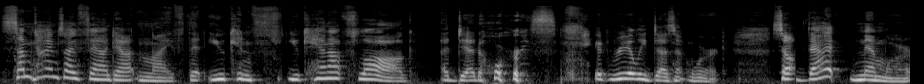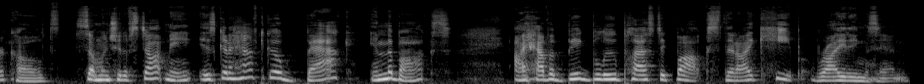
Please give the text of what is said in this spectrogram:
Sometimes I've found out in life that you can you cannot flog a dead horse. It really doesn't work. So that memoir called Someone Should Have Stopped Me is going to have to go back in the box I have a big blue plastic box that I keep writings in.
